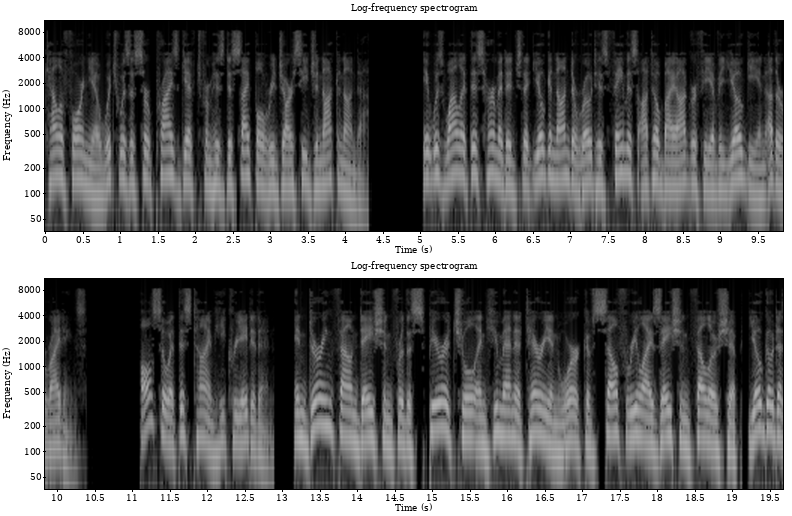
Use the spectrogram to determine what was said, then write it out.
California which was a surprise gift from his disciple Rajarsi Janakananda. It was while at this hermitage that Yogananda wrote his famous autobiography of a yogi and other writings. Also at this time he created an enduring foundation for the spiritual and humanitarian work of Self-Realization Fellowship, Yogoda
